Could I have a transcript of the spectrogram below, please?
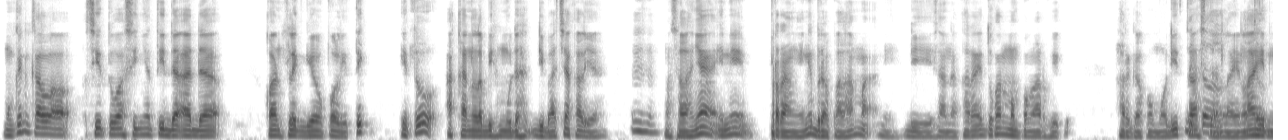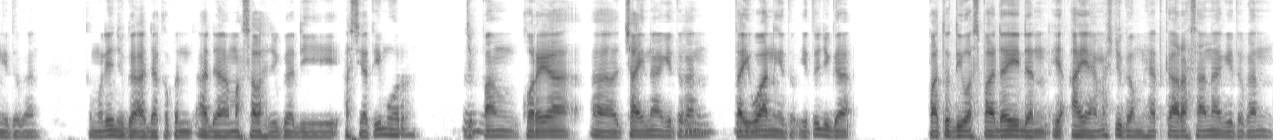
mungkin kalau situasinya tidak ada konflik geopolitik itu akan lebih mudah dibaca kali ya. Mhm. Masalahnya ini perang ini berapa lama nih di sana karena itu kan mempengaruhi harga komoditas Betul, dan lain-lain gitu kan. Kemudian juga ada kepen, ada masalah juga di Asia Timur, Jepang, Korea, eh, China gitu kan, Mhm. Taiwan gitu. Itu juga patut diwaspadai dan ya IMF juga melihat ke arah sana gitu kan.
